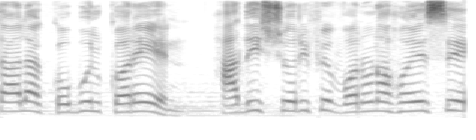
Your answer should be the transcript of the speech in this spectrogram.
তাআলা কবুল করেন। হাদিস শরীফে বর্ণনা হয়েছে,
